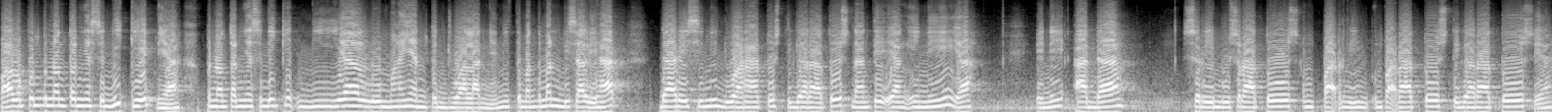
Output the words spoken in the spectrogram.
Walaupun penontonnya sedikit ya, penontonnya sedikit dia lumayan penjualannya. Ini teman-teman bisa lihat dari sini 200 300 nanti yang ini ya. Ini ada 1100 400 300 ya.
